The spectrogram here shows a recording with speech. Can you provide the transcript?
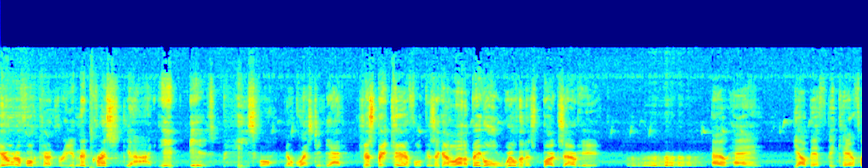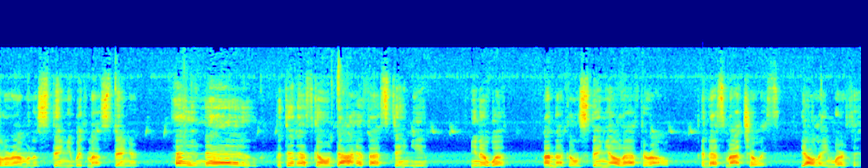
beautiful country, isn't it, Chris? God, it is peaceful. No question, Dad. Just be careful, because they got a lot of big old wilderness bugs out here. Oh, hey. Y'all best be careful or I'm gonna sting you with my stinger. Oh, no. But then I gonna die if I sting you. You know what? I'm not gonna sting y'all after all. And that's my choice. Y'all ain't worth it.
